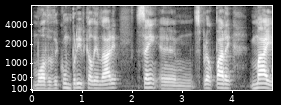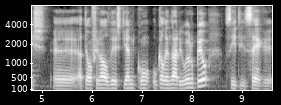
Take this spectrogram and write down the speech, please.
modo de cumprir calendário, sem uh, se preocuparem mais uh, até ao final deste ano com o calendário europeu. O City segue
